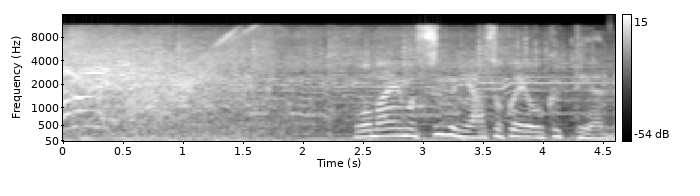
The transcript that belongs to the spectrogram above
たばれお前もすぐにあそこへ送ってやる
